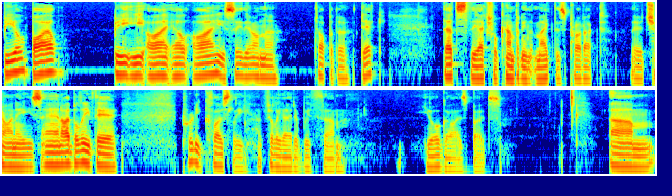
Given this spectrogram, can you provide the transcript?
Beal, Bile, B E I L I. You see there on the top of the deck. That's the actual company that make this product. They're Chinese, and I believe they're pretty closely affiliated with um, your guys' boats. Um,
